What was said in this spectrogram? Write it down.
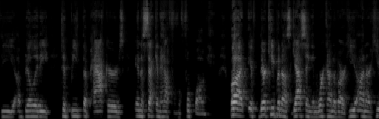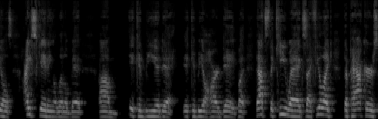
the ability to beat the Packers in a second half of a football game. But if they're keeping us guessing and we're kind of our he- on our heels, ice skating a little bit, um, it could be a day. It could be a hard day, but that's the key wags. I feel like the Packers,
